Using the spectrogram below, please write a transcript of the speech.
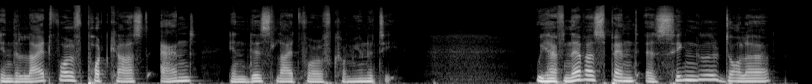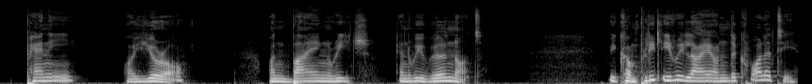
in the Leitwolf podcast and in this Leitwolf community. We have never spent a single dollar, penny, or euro on buying reach, and we will not. We completely rely on the quality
